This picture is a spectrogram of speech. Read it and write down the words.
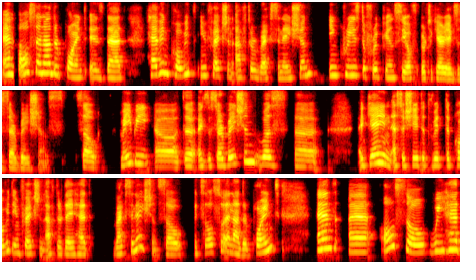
And also another point is that having covid infection after vaccination increased the frequency of urticaria exacerbations. So maybe uh, the exacerbation was uh, again associated with the covid infection after they had vaccination. So it's also another point. And uh, also we had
